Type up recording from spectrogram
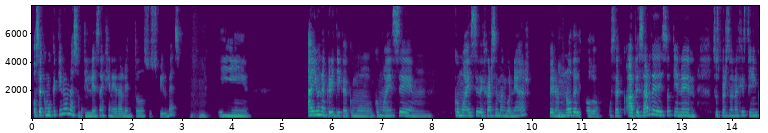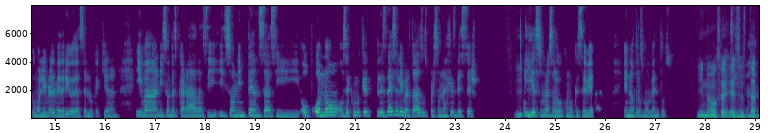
o sea, como que tiene una sutileza en general en todos sus filmes. Y hay una crítica como, como a ese, mm, como a ese dejarse mangonear, pero no del todo. O sea, a pesar de eso, tienen, sus personajes tienen como libre albedrío de hacer lo que quieran. Y van y son descaradas y, son intensas y, o, no, o sea, como que les da esa libertad a sus personajes de ser. y, eso no es algo como que se viera en otros momentos. Y no, o sea, eso está,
